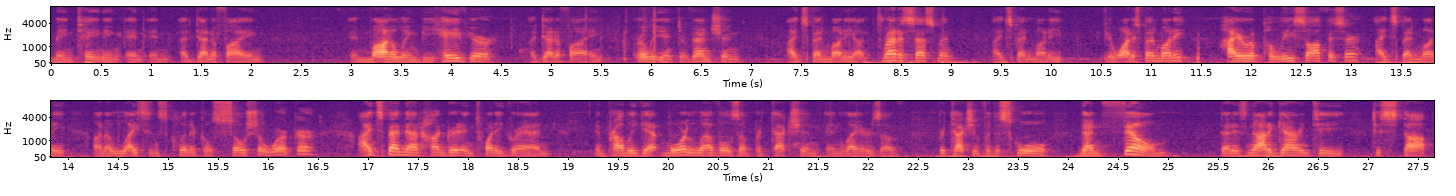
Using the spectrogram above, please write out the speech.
maintaining and, and identifying and modeling behavior, identifying early intervention. I'd spend money on threat assessment. I'd spend money, if you want to spend money, hire a police officer. I'd spend money on a licensed clinical social worker. I'd spend that 120 grand and probably get more levels of protection and layers of protection for the school than film that is not a guarantee to stop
